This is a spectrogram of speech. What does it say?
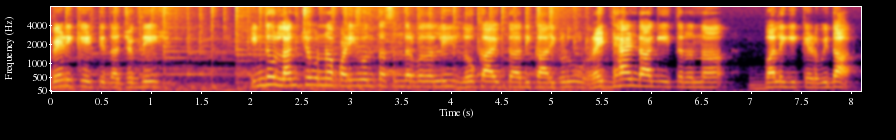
ಬೇಡಿಕೆ ಇಟ್ಟಿದ್ದ ಜಗದೀಶ್. ಇಂದು ಲಂಚವನ್ನು ಪಡೆಯುವಂಥ ಸಂದರ್ಭದಲ್ಲಿ ಲೋಕಾಯುಕ್ತ ಅಧಿಕಾರಿಗಳು ರೆಡ್ ಹ್ಯಾಂಡ್ ಆಗಿ ಈತನನ್ನು ಬಲೆಗೆ ಕೆಡವಿದ್ದಾರೆ.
